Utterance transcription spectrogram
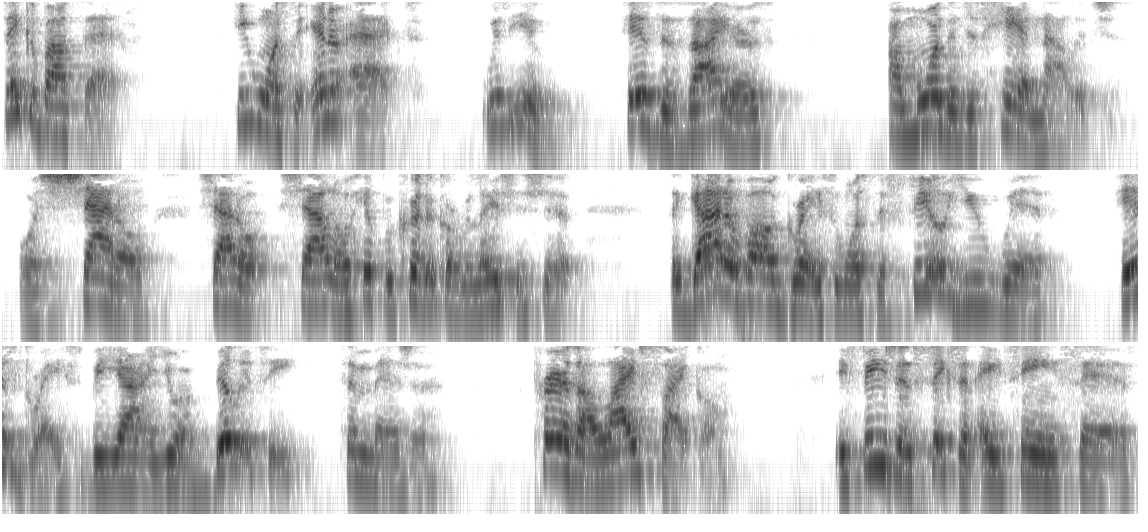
Think about that. He wants to interact with you. His desires are more than just head knowledge or shadow, shadow, shallow, hypocritical relationship. The God of all grace wants to fill you with his grace beyond your ability to measure. Prayer is our life cycle. Ephesians 6 and 18 says,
